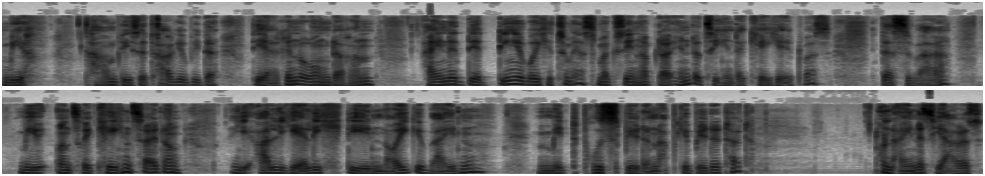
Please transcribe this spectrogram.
mir kam diese Tage wieder die Erinnerung daran, eine der Dinge, wo ich zum ersten Mal gesehen habe, da ändert sich in der Kirche etwas, das war, wie unsere Kirchenzeitung alljährlich die Neugeweihten mit Brustbildern abgebildet hat. Und eines Jahres,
